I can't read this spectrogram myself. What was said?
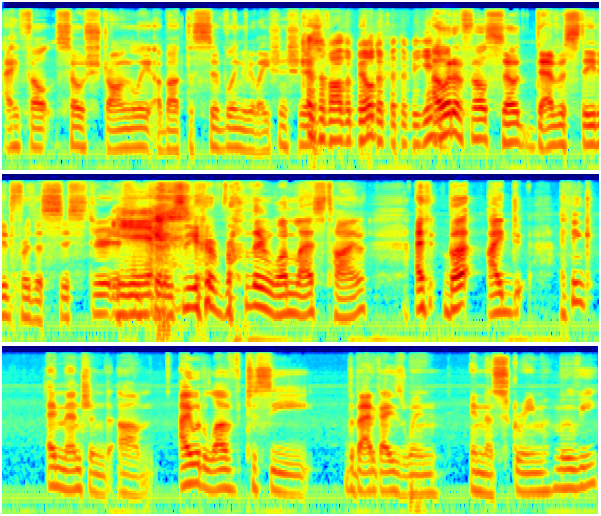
I felt so strongly about the sibling relationship. Because of all the buildup at the beginning. I would have felt so devastated for the sister if Yeah. she couldn't see her brother one last time. I th- but I do. I think I mentioned um I would love to see the bad guys win in a Scream movie.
